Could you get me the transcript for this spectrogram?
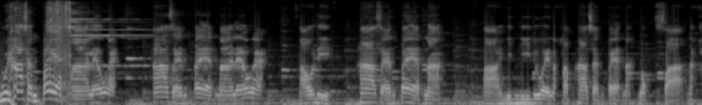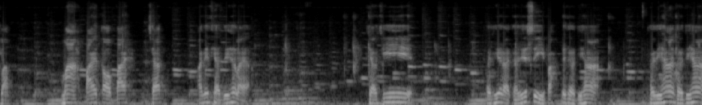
อุ้ยห้าแสนแปดมาแล้วไงห้าแสนแปดมาแล้วไง เอาดิ ห้าแสนแปดนะอ่ายินดีด้วยนะครับห้าแสนแปดนะนกฟ้านะครับ มาไปต่อไปแชทอันนี้แถวที่เท่าไหร่อะแถวที่แถวที่เท่าไหร่แถวที่สี่ปะหรือแถวที่ห้าแถวที่ห้าแถวที่ห้า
